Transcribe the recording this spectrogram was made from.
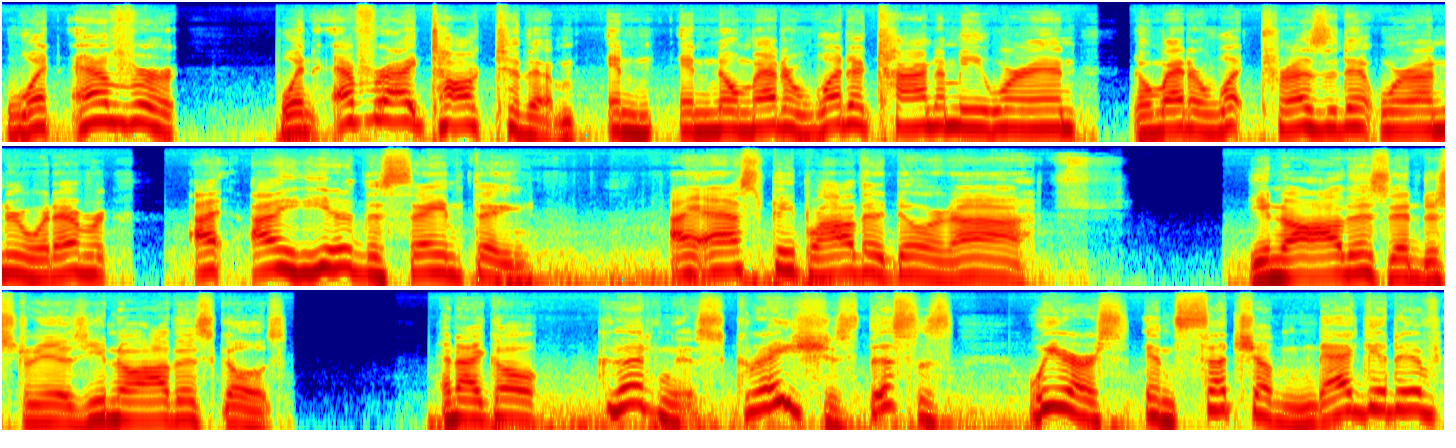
whatever, whenever I talk to them, and, and no matter what economy we're in, no matter what president we're under, whatever, I, I hear the same thing. I ask people how they're doing. Ah, you know how this industry is, you know how this goes. And I go, goodness gracious, this is, we are in such a negative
